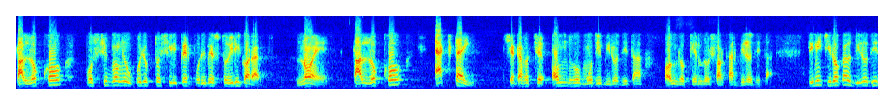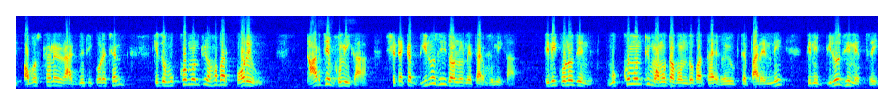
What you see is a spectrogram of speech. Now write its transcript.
তার লক্ষ্য পশ্চিমবঙ্গে উপযুক্ত শিল্পের পরিবেশ তৈরি করার নয়। তার লক্ষ্য একটাই, সেটা হচ্ছে অন্ধ মোদি বিরোধিতা, অন্ধ কেন্দ্র সরকার বিরোধিতা। তিনি চিরকাল বিরোধী অবস্থানের রাজনীতি করেছেন। কিন্তু মুখ্যমন্ত্রী হবার পরেও তার যে ভূমিকা, সেটা একটা বিরোধী দলনেতার ভূমিকা। তিনি কোনোদিন মুখ্যমন্ত্রী মমতা বন্দ্যোপাধ্যায় হয়ে উঠতে পারেননি। তিনি বিরোধী নেত্রী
